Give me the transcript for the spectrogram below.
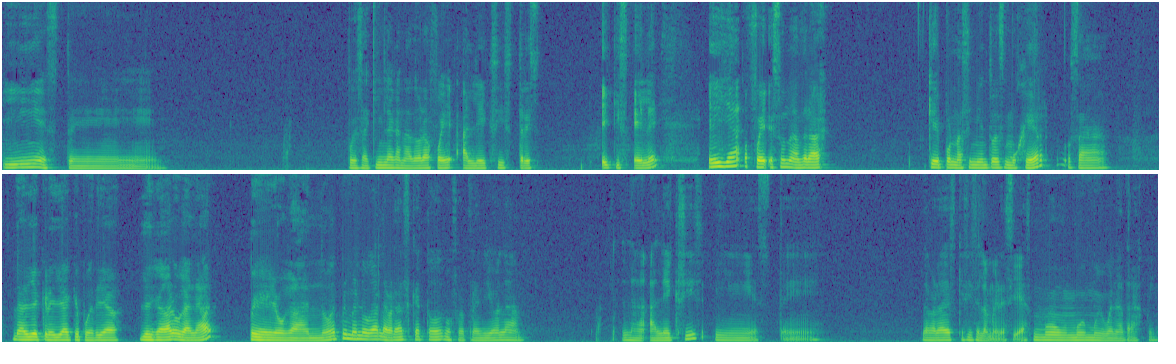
Y este pues aquí la ganadora fue Alexis 3XL ella fue es una drag que por nacimiento es mujer. O sea nadie creía que podría llegar o ganar pero ganó el primer lugar. La verdad es que a todos nos sorprendió la la Alexis y este la verdad es que sí se lo merecía. Es muy, muy, muy buena drag queen.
